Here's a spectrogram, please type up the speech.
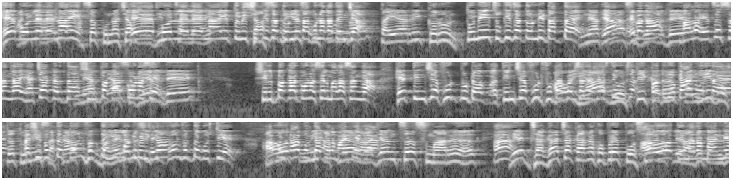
हे बोललेले नाही असं कुणाच्या हे बोललेले नाही तुम्ही चुकीचं तोंडी टाकू नका त्यांच्या. तयारी करून तुम्ही चुकीचं तोंडी टाकताय. हे बघा मला हेच सांगा. ह्याच्या करता शिल्पकार कोण असेल? शिल्पकार कोण असेल मला सांगा. हे तीनशे फूट फुट तीनशे फूट फुटापेक्षा जास्ती तुम्ही काय बोलताय? गोष्ट अशी फक्त दोन फक्त. दोन फक्त गोष्टी आहेत. आपण काय बोलतोय आपल्याला का? राजांचं स्मारक हा. जगाच्या कानाकोपऱ्यात ते मला मान्य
